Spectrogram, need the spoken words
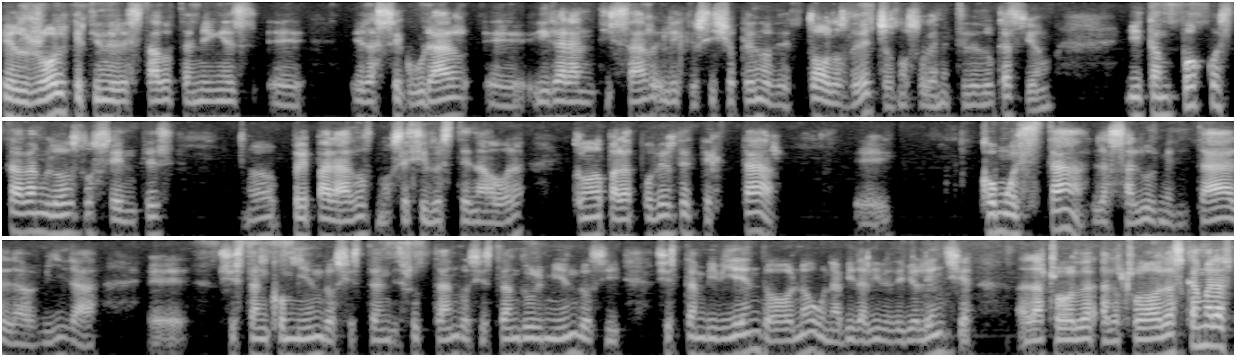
el rol que tiene el Estado también es eh, el asegurar eh, y garantizar el ejercicio pleno de todos los derechos, no solamente de educación, y tampoco estaban los docentes preparados, no sé si lo estén ahora, como para poder detectar eh, cómo está la salud mental, la vida, eh, si están comiendo, si están disfrutando, si están durmiendo, si, si están viviendo o no una vida libre de violencia al otro, al otro lado de las cámaras.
